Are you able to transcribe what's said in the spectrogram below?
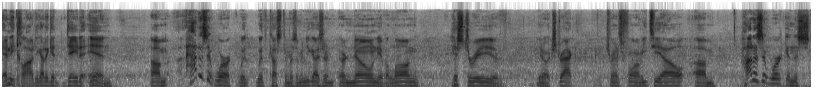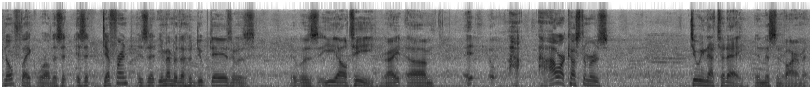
any cloud, you got to get data in. Um, how does it work with, with customers? I mean, you guys are, are known, you have a long history of you know, extract, transform, ETL. Um, how does it work in the Snowflake world? Is it is it different? Is it you remember the Hadoop days? It was it was ELT, right? Um, it, how, how are customers doing that today in this environment?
